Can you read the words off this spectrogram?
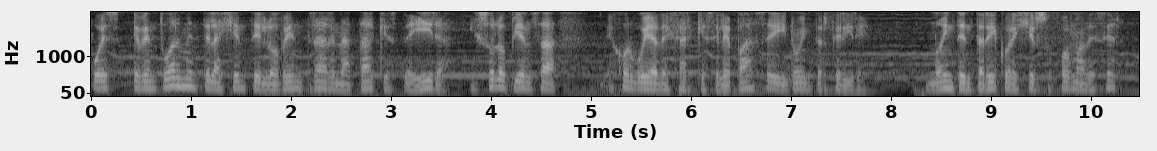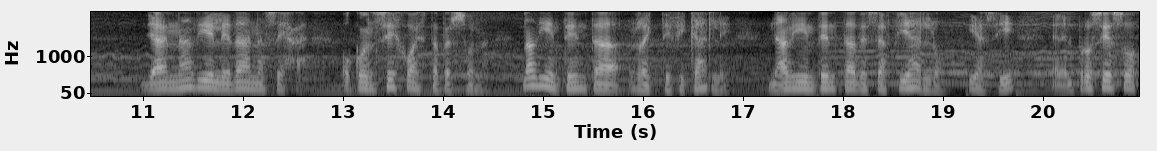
pues eventualmente la gente lo ve entrar en ataques de ira y solo piensa, mejor voy a dejar que se le pase y no interferiré. No intentaré corregir su forma de ser. Ya nadie le da naseja o consejo a esta persona. Nadie intenta rectificarle. Nadie intenta desafiarlo. Y así, en el proceso,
